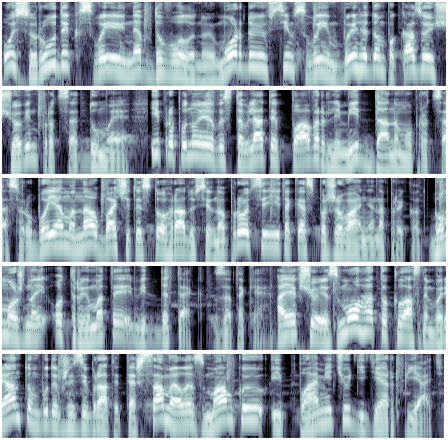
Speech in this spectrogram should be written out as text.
Ось Рудик своєю невдоволеною мордою всім своїм виглядом показує, що він про це думає, і пропонує виставляти power ліміт даному процесору, бо я манав бачити 100 градусів на проці і таке споживання, наприклад, бо можна й отримати від детек за таке. А якщо є змога, то класним варіантом буде вже зібрати те ж саме, але з мамкою і пам'яттю DDR5,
